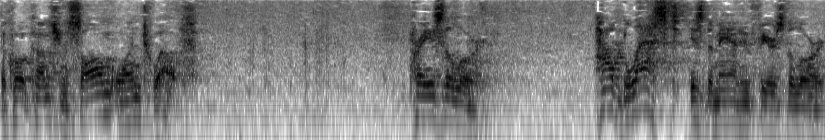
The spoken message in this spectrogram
The quote comes from Psalm 112. Praise the Lord. How blessed is the man who fears the Lord,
